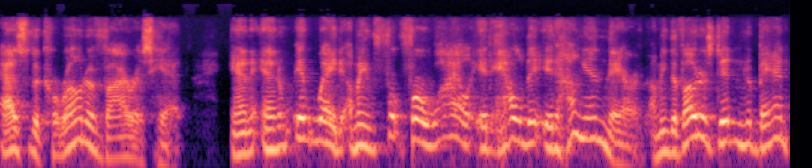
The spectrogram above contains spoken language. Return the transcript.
as the coronavirus hit, and and it waited. I mean, for, for a while, it held it, it hung in there. I mean, the voters didn't abandon.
